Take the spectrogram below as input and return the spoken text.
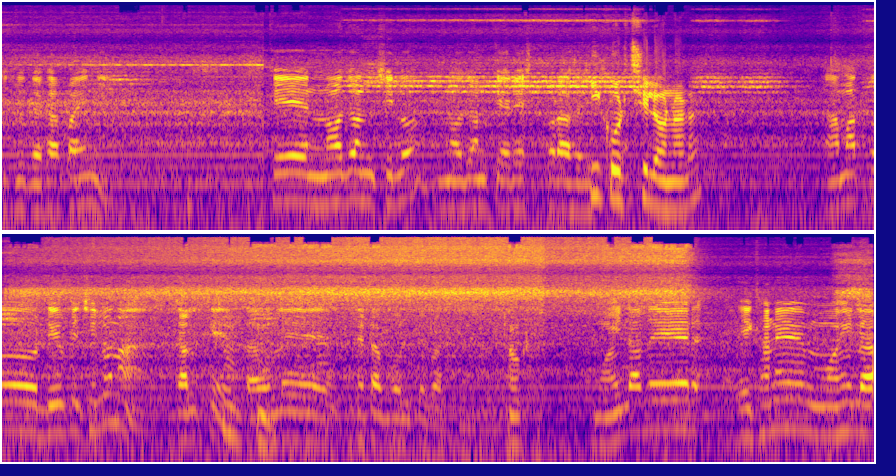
কিছু দেখা পাইনি। কে নজন ছিল নজনকে অ্যারেস্ট করা হয়েছে। কি করছিল ওনারা? আমার তো ডিউটি ছিল না কালকে। তাহলে সেটা বলতে পারছি না। মহিলাদের এখানে মহিলা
